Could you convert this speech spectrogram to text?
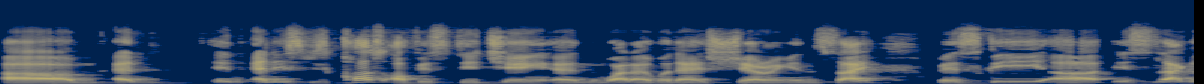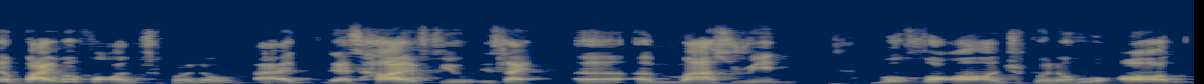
um, and in, and it's because of his teaching and whatever that he's sharing inside. Basically, uh, it's like a Bible for entrepreneur. I, that's how I feel. It's like a, a must read book for all entrepreneurs who all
